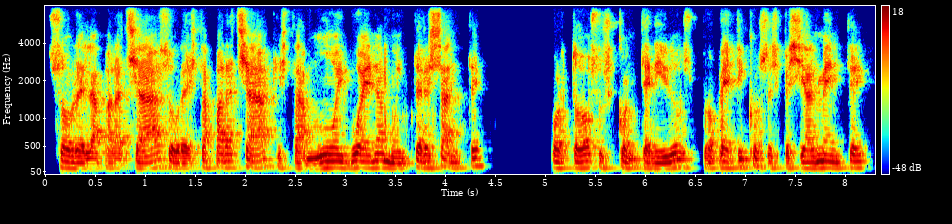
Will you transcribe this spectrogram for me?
sobre la paracha, sobre esta paracha, que está muy buena, muy interesante, por todos sus contenidos proféticos, especialmente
